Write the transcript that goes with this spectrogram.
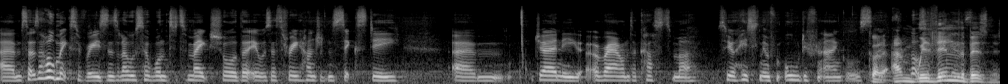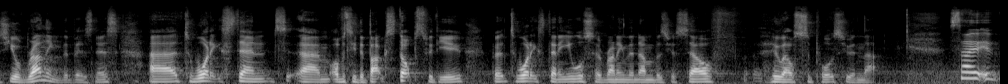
Um, so it's a whole mix of reasons, and I also wanted to make sure that it was a 360 um, journey around a customer. So you're hitting them from all different angles. Got it. And lots within the business, you're running the business. Uh, to what extent, um, obviously the buck stops with you, but to what extent are you also running the numbers yourself? Who else supports you in that? So if,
